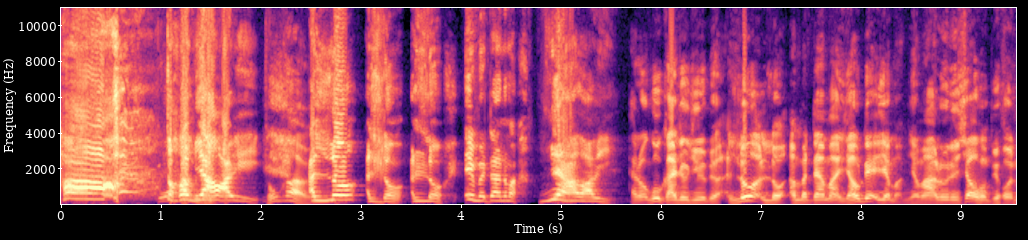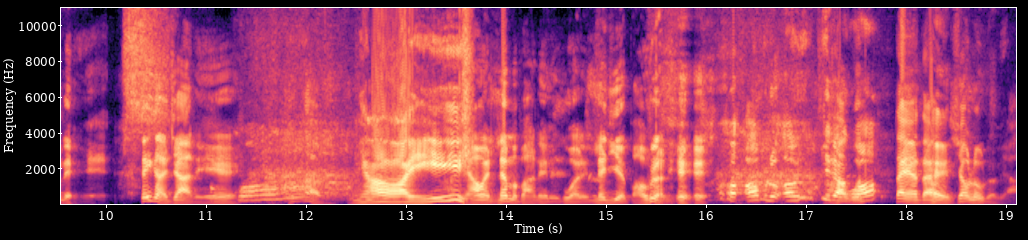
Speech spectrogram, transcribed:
ဟာတော့များပါပြီဒုက္ခပဲအလွန်အလွန်အလွန်အင်မတန်တော့များပါပြီအဲ့တော့အခုကာချုပ်ကြီးပြောအလွတ်အလွတ်အမတန်မှရောက်တဲ့အရက်မှာမြန်မာလိုတွေရှောက်မပြောနဲ့စိတ်ခါကြတယ်ဒုက္ခပဲများပါပြီညာဝဲလက်မပါနဲ့လို့ကိုကလေလက်ကြီးကဘောင်းတာလေအော်ဘလို့အော်ပြတာကွာတိုင်ရတိုင်ရရှောက်လို့တော့ဗျာ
